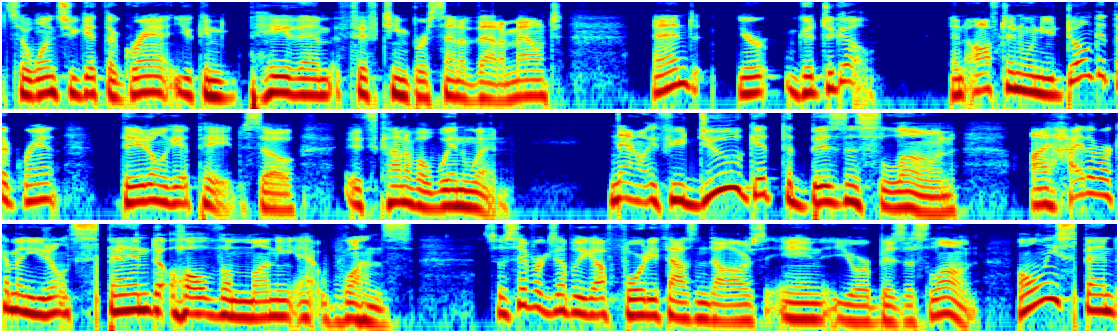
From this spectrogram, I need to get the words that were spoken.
So once you get the grant, you can pay them 15% of that amount and you're good to go. And often when you don't get the grant, they don't get paid. So it's kind of a win win. Now, if you do get the business loan, I highly recommend you don't spend all the money at once. So, say for example, you got $40,000 in your business loan. Only spend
